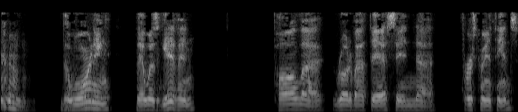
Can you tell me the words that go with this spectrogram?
the warning that was given, Paul uh, wrote about this in uh, 1 Corinthians,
